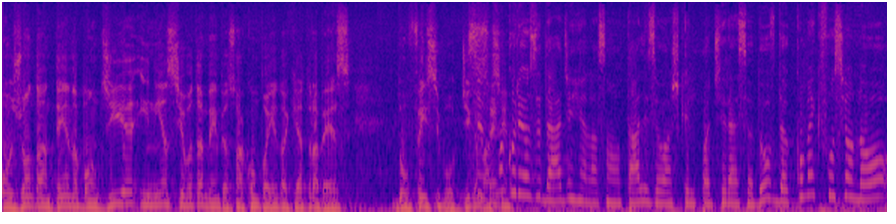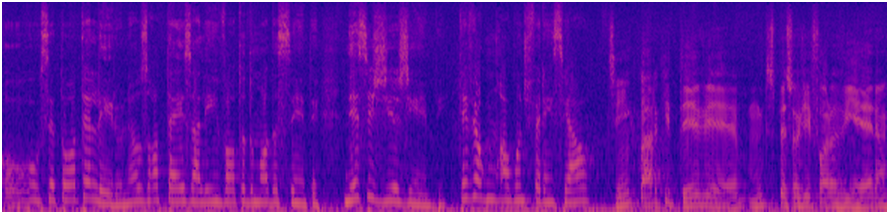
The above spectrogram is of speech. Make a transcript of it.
O João da Antena, bom dia, e Ninha Silva também, pessoal, acompanhando aqui através do Facebook. Diga, Sim, Uma curiosidade em relação ao Thales, eu acho que ele pode tirar essa dúvida. Como é que funcionou o setor hoteleiro, né? Os hotéis ali em volta do Moda Center, nesses dias de EMP? Teve algum, algum diferencial? Sim, claro que teve. É, muitas pessoas de fora vieram.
